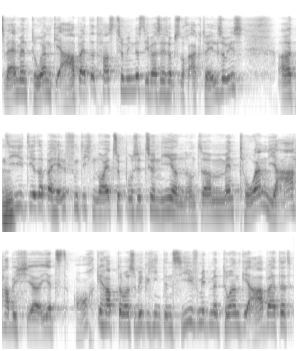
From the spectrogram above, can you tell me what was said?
zwei Mentoren gearbeitet hast zumindest, ich weiß nicht, ob es noch aktuell so ist, die hm. dir dabei helfen, dich neu zu positionieren. Und äh, Mentoren, ja, habe ich äh, jetzt auch gehabt, aber so wirklich intensiv mit Mentoren gearbeitet,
